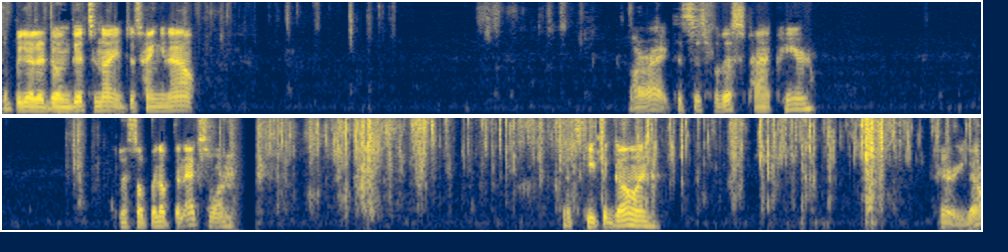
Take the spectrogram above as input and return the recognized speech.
Hope you guys are doing good tonight, just hanging out. All right, this is for this pack here. Let's open up the next one. Let's keep it going. There you go.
